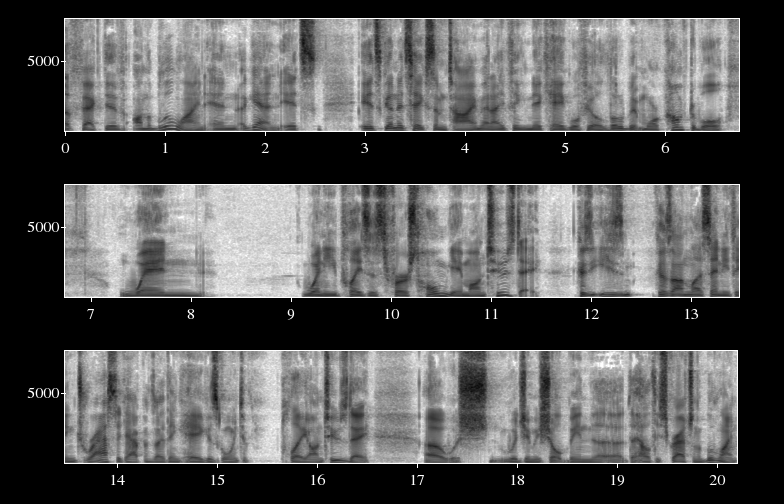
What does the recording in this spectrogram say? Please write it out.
effective on the blue line. And again, it's it's going to take some time, and I think Nick Hague will feel a little bit more comfortable when when he plays his first home game on Tuesday because he's because unless anything drastic happens, I think Hague is going to play on Tuesday uh, with with Jimmy Schuldt being the the healthy scratch on the blue line.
